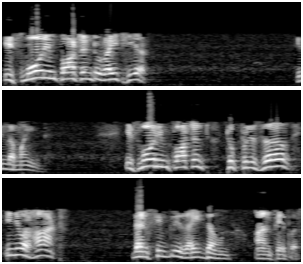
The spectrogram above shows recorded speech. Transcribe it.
it's more important to write here in the mind. It's more important to preserve in your heart than simply write down on papers.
